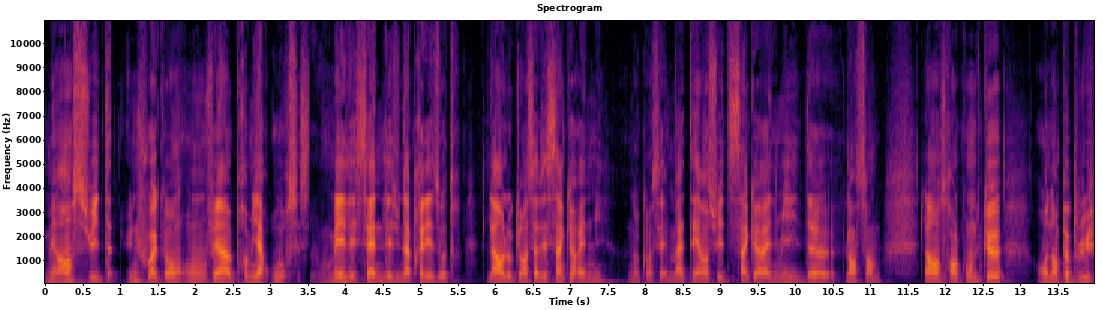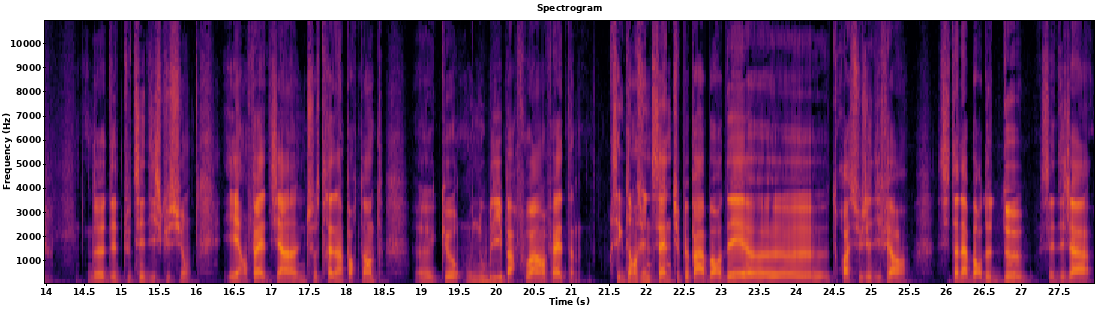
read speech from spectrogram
Mais ensuite, une fois qu'on fait un premier ours, on met les scènes les unes après les autres. Là, en l'occurrence, ça faisait 5h30. Donc, on s'est maté ensuite 5h30 de l'ensemble. Là, on se rend compte que on n'en peut plus de, toutes ces discussions. Et en fait, il y a une chose très importante euh, qu'on oublie parfois, en fait, c'est que dans une scène, tu peux pas aborder euh, trois sujets différents. Si tu en abordes deux, c'est déjà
